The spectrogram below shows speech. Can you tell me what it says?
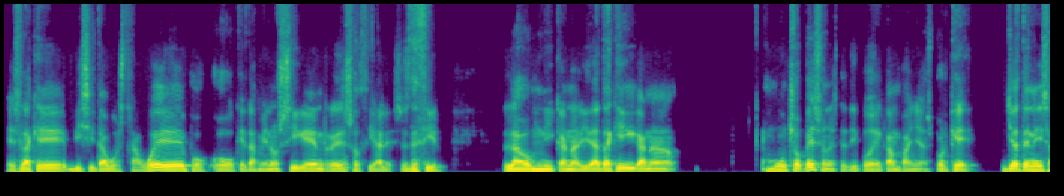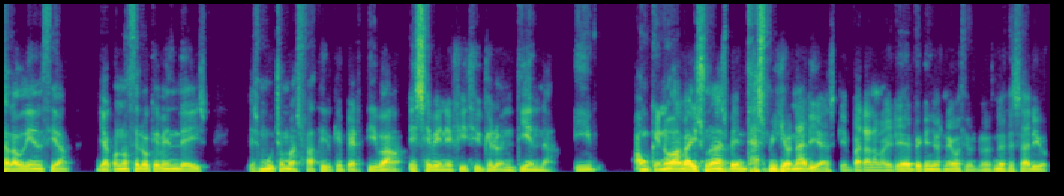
es la que visita vuestra web o, o que también os sigue en redes sociales. Es decir, la omnicanalidad aquí gana mucho peso en este tipo de campañas, porque ya tenéis a la audiencia, ya conoce lo que vendéis, es mucho más fácil que perciba ese beneficio y que lo entienda. Y aunque no hagáis unas ventas millonarias, que para la mayoría de pequeños negocios no es necesario,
